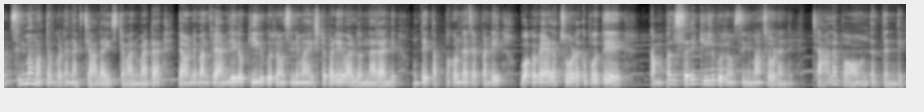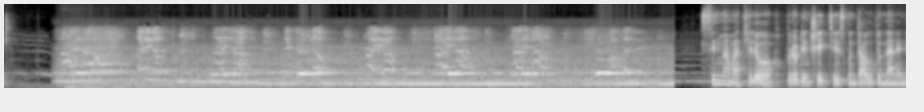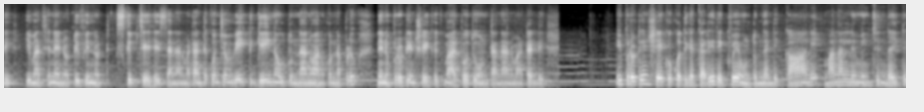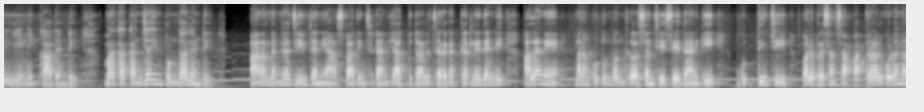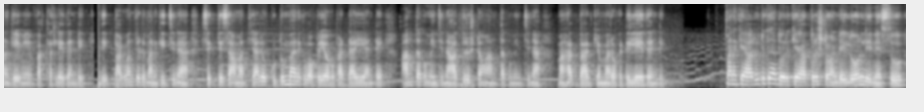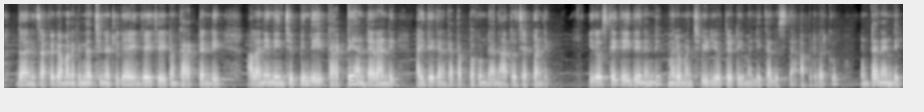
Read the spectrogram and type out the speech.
సినిమా మొత్తం కూడా నాకు చాలా ఇష్టం అనమాట ఏమంటే మన ఫ్యామిలీలో కీలుగుర్రం సినిమా ఇష్టపడే వాళ్ళు ఉన్నారా అండి? ఉంటే తప్పకుండా చెప్పండి. ఒకవేళ చూడకపోతే కంపల్సరీ కీలుగుర్రం సినిమా చూడండి. చాలా బాగుంటుందండి. సినిమా మధ్యలో ప్రోటీన్ షేక్ చేసుకుని తాగుతున్నానండి. ఈ మధ్య నేను టిఫిన్ స్కిప్ చేసేసాను అనమాట అంటే కొంచెం వెయిట్ గెయిన్ అవుతున్నాను అనుకున్నప్పుడు నేను ప్రోటీన్ షేక్కి మారిపోతూ ఉంటాను అనమాట అండి ఈ ప్రోటీన్ షేక్ కొద్దిగా కర్రీ ఎక్కువే ఉంటుందండి. కానీ మనల్ని మించిందైతే ఏమీ కాదండి. మనకు ఆ కంజాయింపు ఉండాలండి ఆనందంగా జీవితాన్ని ఆస్వాదించడానికి అద్భుతాలు జరగక్కర్లేదండి. అలానే మనం కుటుంబం కోసం చేసేదానికి గుర్తించి వాళ్ళు ప్రశంసా పత్రాలు కూడా మనకేమీ ఇవ్వక్కర్లేదండి. ఇది భగవంతుడు మనకి ఇచ్చిన శక్తి సామర్థ్యాలు కుటుంబానికి ఉపయోగపడ్డాయి అంటే అంతకు మించిన అదృష్టం అంతకు మించిన మహద్భాగ్యం మరొకటి లేదండి. మనకి అరుదుగా దొరికే అదృష్టం అండి లోన్లీనెస్ దాన్ని చక్కగా మనకి నచ్చినట్లుగా ఎంజాయ్ చేయటం కరెక్ట్ అండి అలానే నేను చెప్పింది కరెక్టే అంటారా అండి? అయితే కనుక తప్పకుండా నాతో చెప్పండి. ఈ రోజుకైతే ఇదేనండి. మరో మంచి వీడియోతోటి మళ్ళీ కలుస్తా. అప్పటి వరకు ఉంటానండి.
